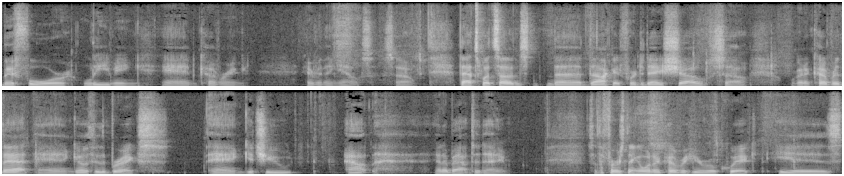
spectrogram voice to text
before leaving and covering everything else. So that's what's on the docket for today's show. So we're going to cover that and go through the breaks and get you out and about today. So the first thing I want to cover here real quick is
